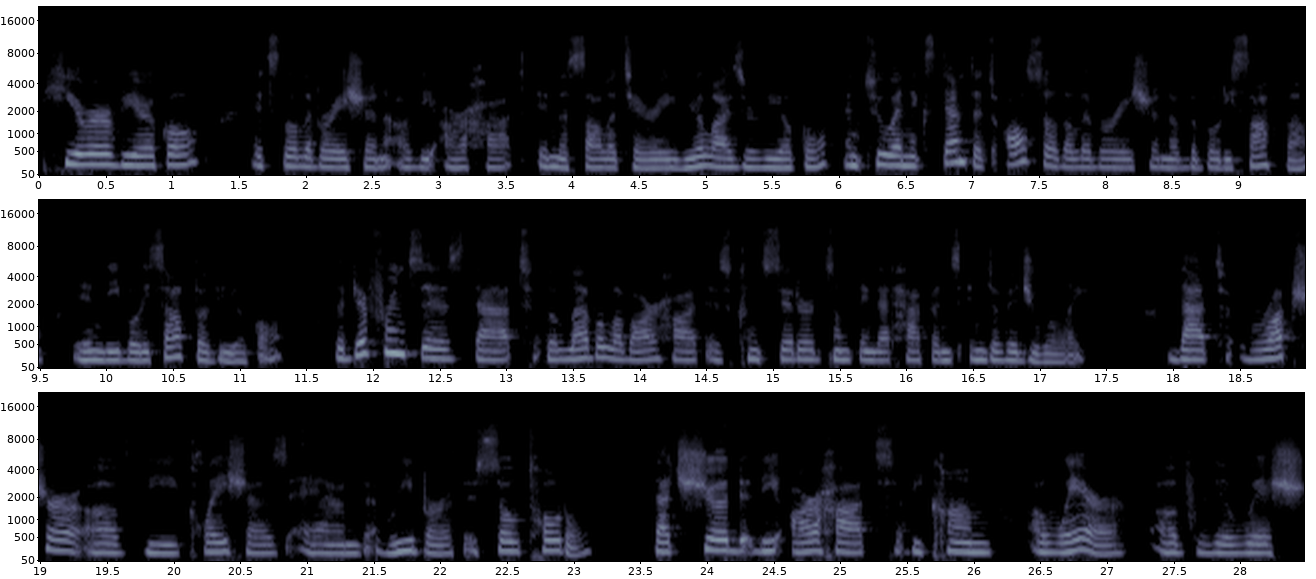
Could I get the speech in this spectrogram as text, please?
hearer vehicle it's the liberation of the arhat in the solitary realizer vehicle. And to an extent, it's also the liberation of the bodhisattva in the bodhisattva vehicle. The difference is that the level of arhat is considered something that happens individually. That rupture of the kleshas and rebirth is so total that should the arhat become aware of the wish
